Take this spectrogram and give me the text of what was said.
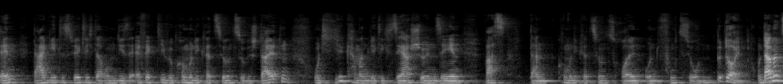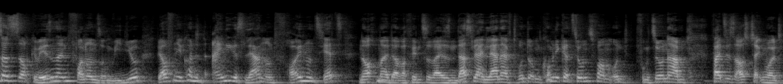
Denn da geht es wirklich darum, diese effektive Kommunikation zu gestalten. Und hier kann man wirklich sehr schön sehen, was dann Kommunikationsrollen und Funktionen bedeuten. Und damit soll es auch gewesen sein von unserem Video. Wir hoffen, ihr konntet einiges lernen und freuen uns jetzt nochmal darauf hinzuweisen, dass wir ein Lernheft rund um Kommunikationsformen und Funktionen haben. Falls ihr es auschecken wollt,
